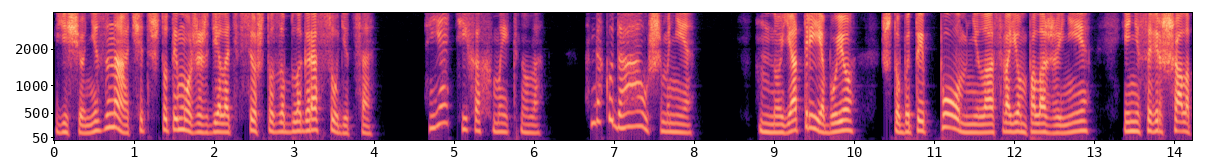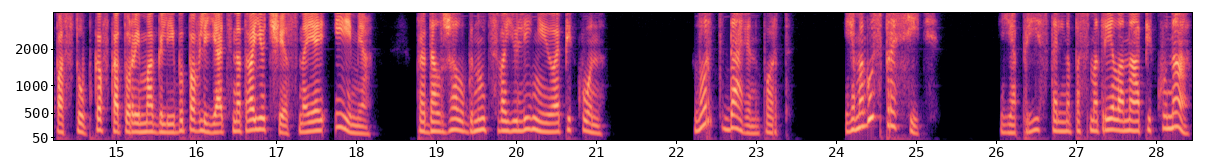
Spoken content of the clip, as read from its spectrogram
еще не значит, что ты можешь делать все, что заблагорассудится». Я тихо хмыкнула. «Да куда уж мне?» «Но я требую, чтобы ты помнила о своем положении и не совершала поступков, которые могли бы повлиять на твое честное имя», продолжал гнуть свою линию опекун. «Лорд Давинпорт, я могу спросить?» Я пристально посмотрела на опекуна.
